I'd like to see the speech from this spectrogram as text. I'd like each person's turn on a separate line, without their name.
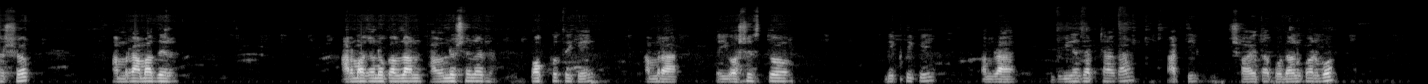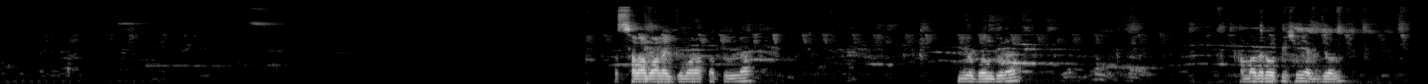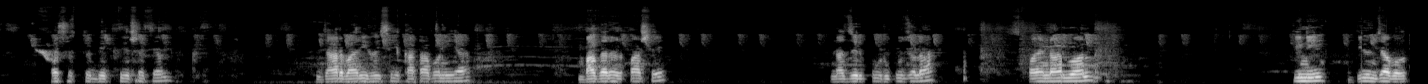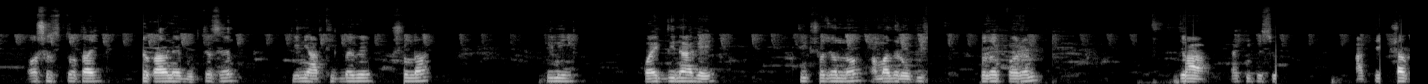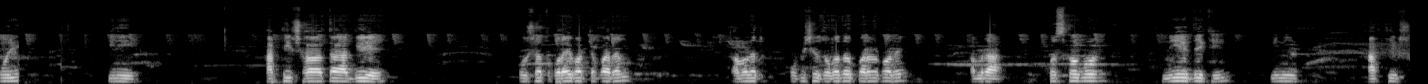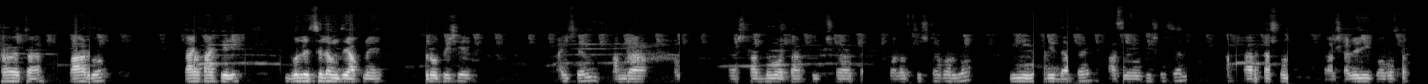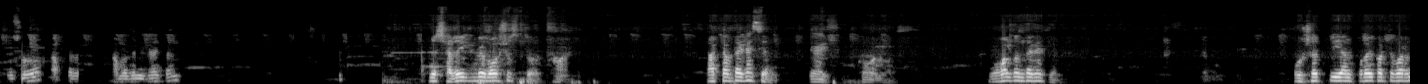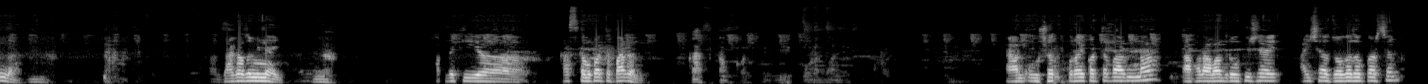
দর্শক, আমরা আমাদের আর্মা জনকল্যাণ ফাউন্ডেশনের পক্ষ থেকে আমরা এই অসুস্থ ব্যক্তিকে আমরা দুই হাজার টাকা আর্থিক সহায়তা প্রদান করব। আসসালামু আলাইকুম রহমতুল্লাহ। প্রিয় বন্ধুরা, আমাদের অফিসে একজন অসুস্থ ব্যক্তি এসেছেন। যার বাড়ি হয়েছে কাটাবনিয়া, বাজারের পাশে, নাজিরপুর উপজেলা, ছয় ওয়ান। তিনি দিন যাবৎ অসুস্থতায় কারণে ভুগতেছেন, তিনি আর্থিকভাবে শোনা তিনি কয়েকদিন আগে ঠিক সৌজন্য আমাদের অফিস যোগাযোগ করেন। যা তাকে কিছু আর্থিক করি। তিনি আর্থিক সহায়তা দিয়ে ঔষধ ক্রয় করতে পারেন। আমাদের অফিসে যোগাযোগ করার পরে আমরা খোঁজখবর নিয়ে দেখি তিনি আর্থিক সহায়তা পারব তাই তাকে বলেছিলাম যে আপনি অফিসে আইসেন, আমরা সাধ্যমতো আর্থিক সহায়তা করার চেষ্টা করব। তিনি আসলে অফিস এসেছেন তার কাছে শারীরিক অবস্থা আপনারা আমাদের থাকেন। আপনি শারীরিকভাবে অসুস্থ
হ্যাঁ।
ডাক্তার দেখাইছেন? গোপালগঞ্জ দেখাইছেন? ঔষধ কি আর ক্রয় করতে পারেন না। জায়গা জমি নাই?
না।
আপনি কি কাজ কাম করতে পারেন?
কাজ কাম করতে
কারণ ঔষধ ক্রয় করতে পারেন না তারপর আমাদের অফিসে আইসা যোগাযোগ করছেন।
